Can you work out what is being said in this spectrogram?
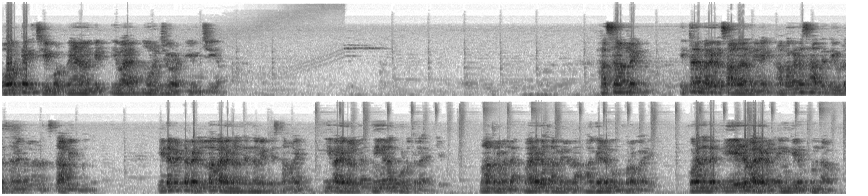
ഓവർടേക്ക് ചെയ്യുമ്പോൾ വേണമെങ്കിൽ ഈ വര മുറിച്ചു കൊടുക്കുകയും ചെയ്യാം. ഹസാർഡ് ലൈൻ ഇത്തരം വരകൾ സാധാരണയായി അപകട സാധ്യതയുള്ള സ്ഥലങ്ങളിലാണ് സ്ഥാപിക്കുന്നത്. ഇടവിട്ട വെള്ള വരകളിൽ നിന്ന് വ്യത്യസ്തമായി ഈ വരകൾക്ക് നീളം കൂടുതലായിരിക്കും. മാത്രമല്ല വരകൾ തമ്മിലുള്ള അകലവും കുറവായിരിക്കും. കുറഞ്ഞത് ഏഴ് വരകൾ എങ്കിലും ഉണ്ടാവും.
